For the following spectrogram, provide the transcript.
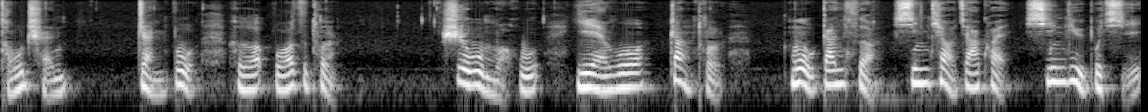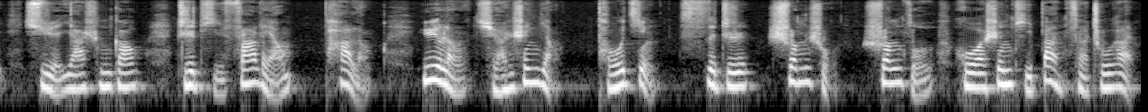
头沉、枕部和脖子痛、视物模糊、眼窝胀痛。目干涩，心跳加快，心律不齐，血压升高，肢体发凉、怕冷、遇冷全身痒，头颈、四肢、双手、双足或身体半侧出汗。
